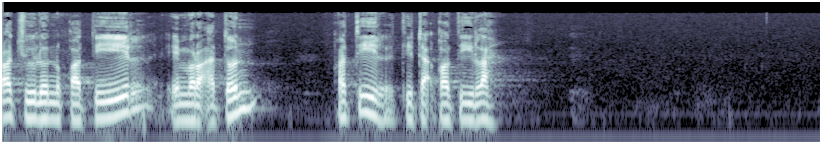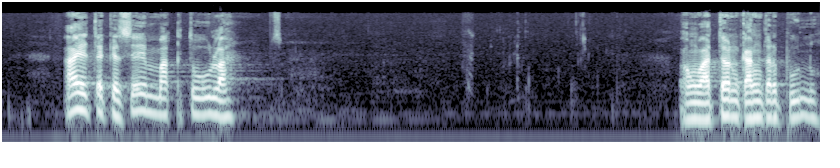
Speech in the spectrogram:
Rajulun qatil, imra'atun qatil, tidak qatilah. Ayat tegese maktulah Wong wadon kang terbunuh.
